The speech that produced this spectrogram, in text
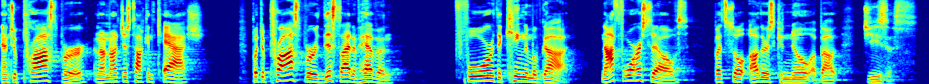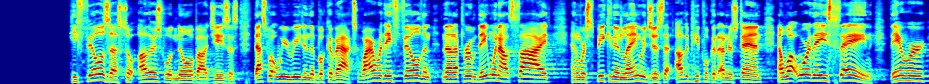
and to prosper. And I'm not just talking cash, but to prosper this side of heaven for the kingdom of God. Not for ourselves, but so others can know about Jesus. He fills us so others will know about Jesus. That's what we read in the book of Acts. Why were they filled in, in, that upper room? They went outside and were speaking in languages that other people could understand. And what were they saying? They were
